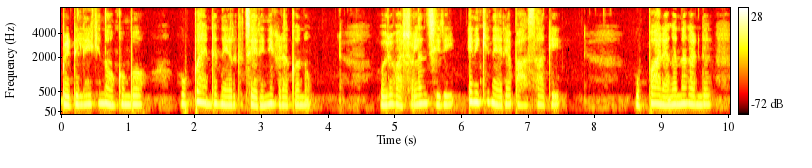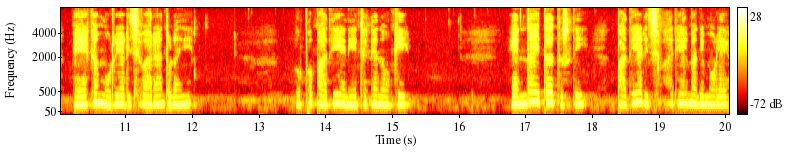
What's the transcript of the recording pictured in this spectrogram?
ബെഡിലേക്ക് നോക്കുമ്പോൾ ഉപ്പ എന്റെ നേർക്ക് ചെരിഞ്ഞു കിടക്കുന്നു. ഒരു വഷളൻ ചിരി എനിക്ക് നേരെ പാസ്സാക്കി. ഉപ്പ അനങ്ങുന്ന കണ്ട് വേഗം മുറി വരാൻ തുടങ്ങി. ഉപ്പ പതിയെ എണീറ്റെന്നെ നോക്കി. എന്താ ഇത് ധൃതി? പതിയെ അടിച്ചു വാരിയാൽ മതി മോളെ.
